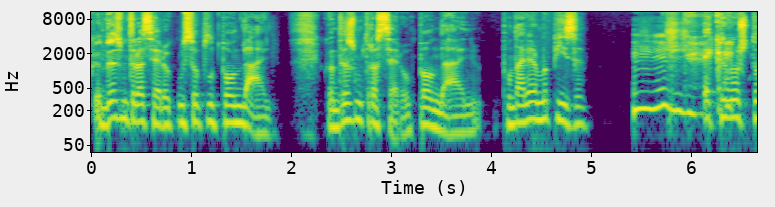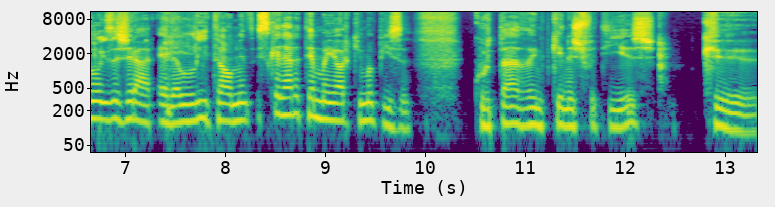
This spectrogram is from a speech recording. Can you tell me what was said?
Quando eles me trouxeram, começou pelo pão de alho. Quando eles me trouxeram o pão de alho, o pão de alho era uma pizza. É que eu não estou a exagerar, era literalmente, se calhar até maior que uma pizza, cortada em pequenas fatias que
